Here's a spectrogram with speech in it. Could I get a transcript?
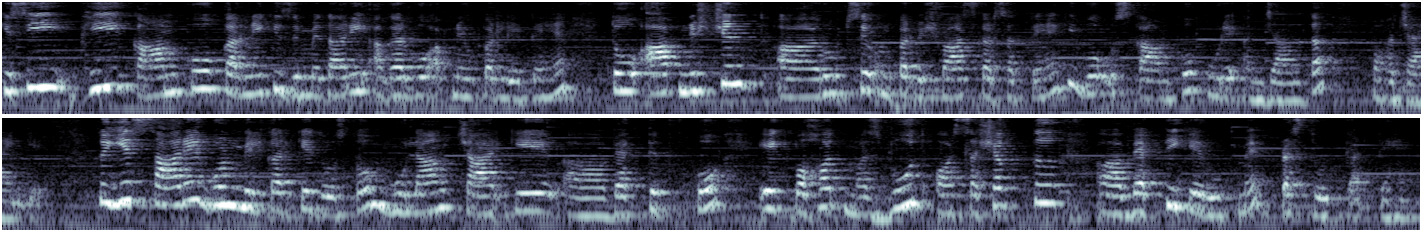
किसी भी काम को करने की ज़िम्मेदारी अगर वो अपने ऊपर लेते हैं तो आप निश्चिंत रूप से उन पर विश्वास कर सकते हैं कि वो उस काम को पूरे अंजाम तक पहुंचाएँगे। तो ये सारे गुण मिलकर के दोस्तों, मूलांक चार के व्यक्तित्व को एक बहुत मज़बूत और सशक्त व्यक्ति के रूप में प्रस्तुत करते हैं।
